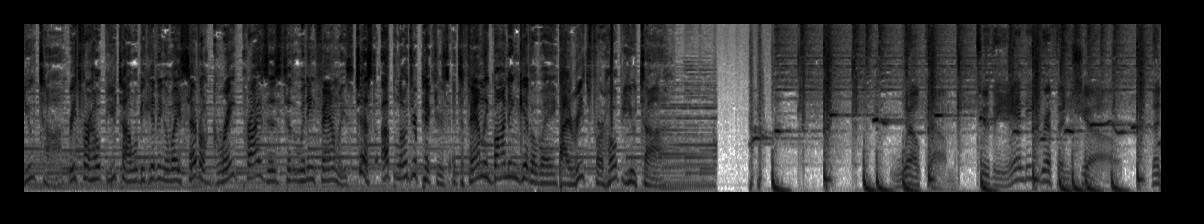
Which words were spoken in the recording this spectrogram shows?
Utah. Reach for Hope Utah will be giving away several great prizes to the winning families. Just upload your pictures. It's a family bonding giveaway by Reach for Hope Utah. Welcome to the Andy Griffin Show, the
